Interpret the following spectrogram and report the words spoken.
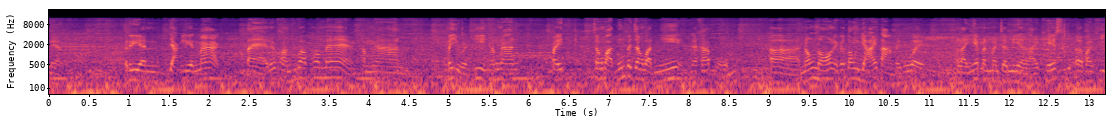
เนี่ยเรียนอยากเรียนมาก แต่ด้วยความที่ว่าพ่อแม่ทำงานไม่อยู่กับที่ทำงานไปจังหวัดนู้นไปจังหวัดนี้นะครับผม น้องๆเนี่ยก็ต้องย้ายตามไปด้วย อะไรเงี้ยมันมันจะมีหลายเคสเออบางที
